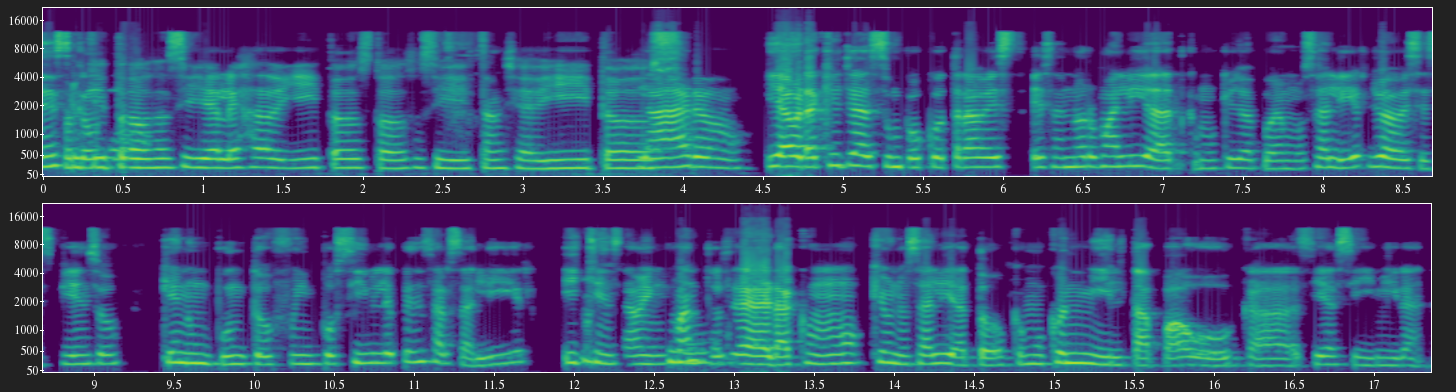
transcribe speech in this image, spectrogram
Es Porque como, todos así alejaditos, todos así distanciaditos. claro. Y ahora que ya es un poco otra vez esa normalidad, como que ya podemos salir, yo a veces pienso que en un punto fue imposible pensar salir y quién sabe en cuánto. O sea, era como que uno salía todo como con mil tapabocas y así, mira.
